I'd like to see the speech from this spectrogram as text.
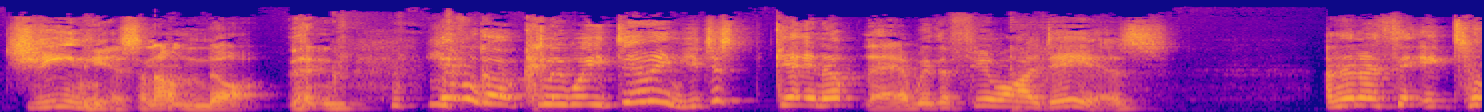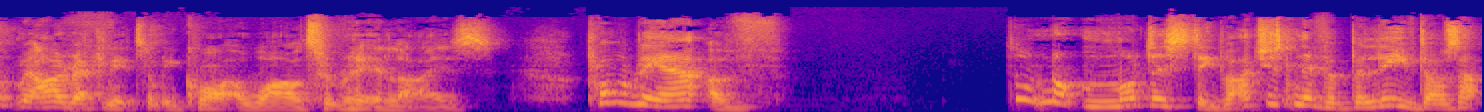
genius and i'm not then you haven't got a clue what you're doing you're just getting up there with a few ideas and then i think it took me i reckon it took me quite a while to realise probably out of not- not modesty, but I just never believed. I was like,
